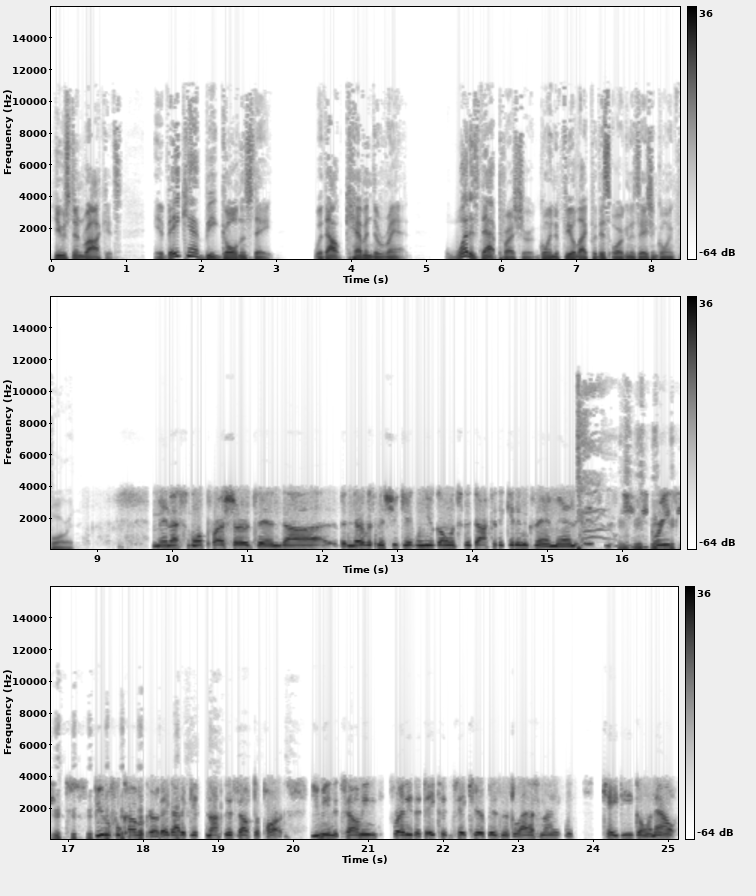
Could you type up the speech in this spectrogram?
Houston Rockets. If they can't beat Golden State without Kevin Durant, what is that pressure going to feel like for this organization going forward? Man, that's more pressure than uh, the nervousness you get when you go into the doctor to get an exam, man. It's, easy breezy, beautiful cover girl. They got to get knock this out the park. You mean to tell me, Freddie, that they couldn't take care of business last night with KD going out?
